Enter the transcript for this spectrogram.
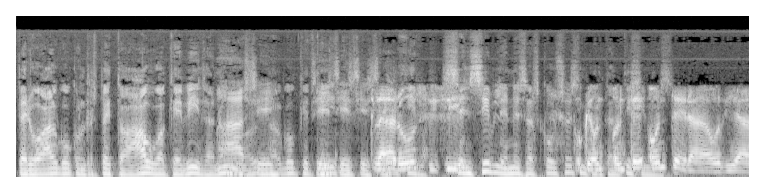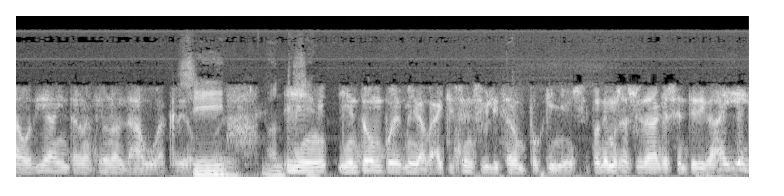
pero algo con respecto á auga que é vida, non? Ah, sí. Algo que ti... sí, sí, sí, claro, sí, sí. sensible nesas cousas porque onte, onte era o día o día internacional da agua, creo. Sí, onte, e, sí. e entón, pues, mira, hai que sensibilizar un poquinho. Se si podemos axudar a que a xente diga, ai, ai,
